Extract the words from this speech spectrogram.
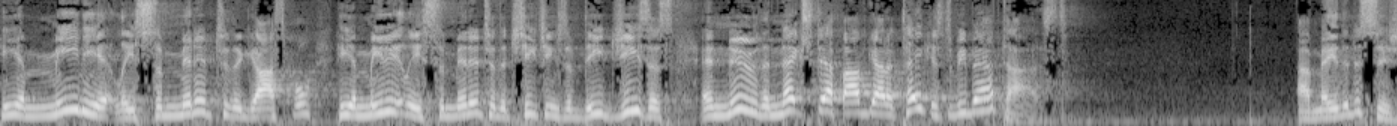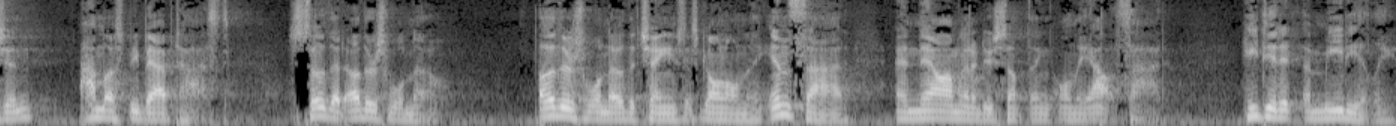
He immediately submitted to the gospel. He immediately submitted to the teachings of Jesus and knew the next step I've got to take is to be baptized. I've made the decision I must be baptized so that others will know. Others will know the change that's gone on in the inside, and now I'm going to do something on the outside. He did it immediately.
